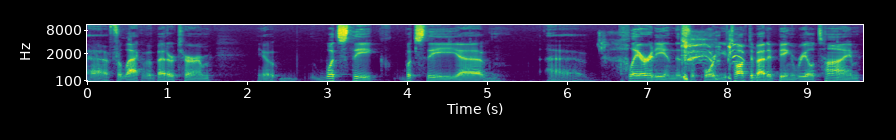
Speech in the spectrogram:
uh, for lack of a better term, you know, what's the what's the uh, uh, clarity in this report? you talked about it being real time,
